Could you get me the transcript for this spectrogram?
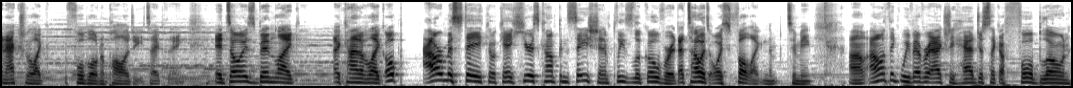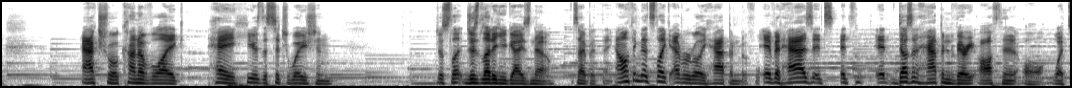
an actual, like, full-blown apology type thing. It's always been like a kind of like, oh, our mistake, okay, here's compensation, please look over it. That's how it's always felt like to me. Um, I don't think we've ever actually had just like a full-blown actual kind of like, hey, here's the situation. Just let just letting you guys know type of thing. I don't think that's like ever really happened before. If it has, it's it's it doesn't happen very often at all. What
